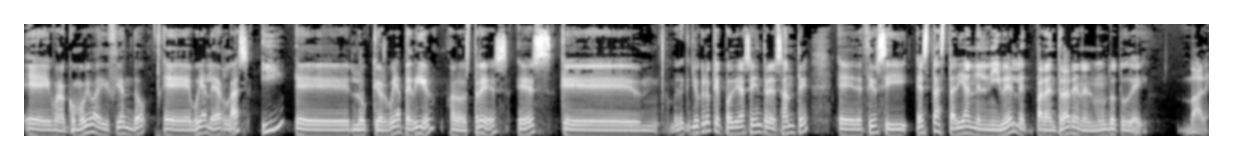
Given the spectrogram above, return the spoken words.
Eh, bueno, como iba diciendo, voy a leerlas y lo que os voy a pedir a los tres es que mm, yo creo que podría ser interesante decir si esta estaría en el nivel para entrar en el mundo today. Vale.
